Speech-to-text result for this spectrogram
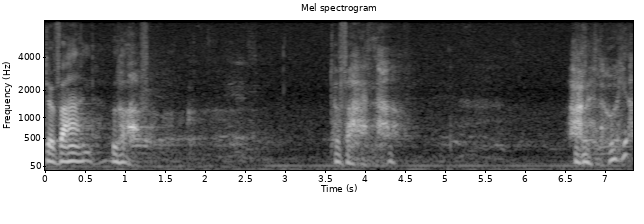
divine love. Divine love. Hallelujah.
